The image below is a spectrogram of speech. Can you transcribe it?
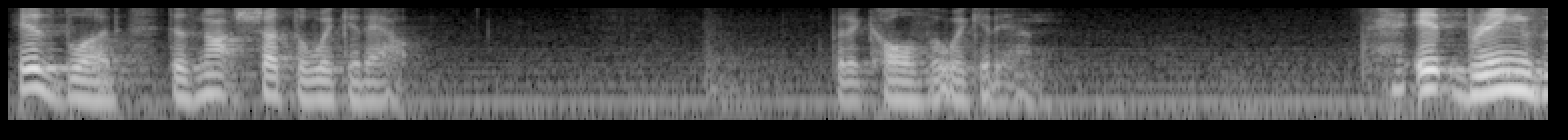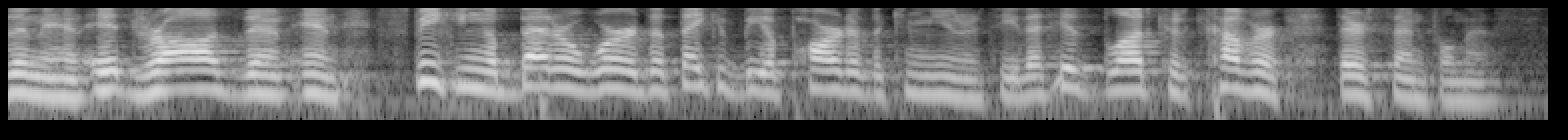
his blood does not shut the wicked out, but it calls the wicked in. It brings them in, it draws them in, speaking a better word that they could be a part of the community, that his blood could cover their sinfulness.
